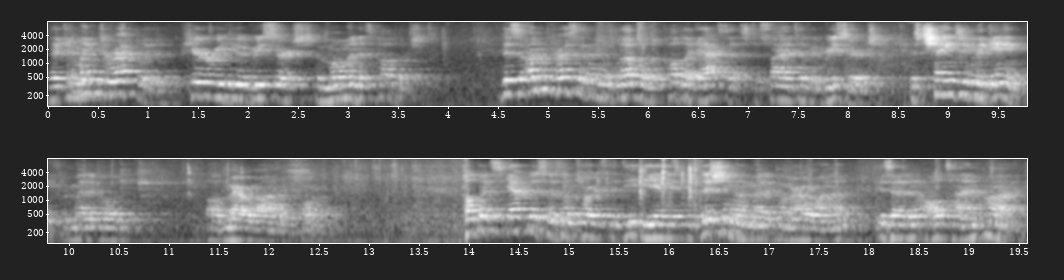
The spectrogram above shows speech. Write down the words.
They can link directly to peer-reviewed research the moment it's published. This unprecedented level of public access to scientific research is changing the game for medical of marijuana reform. Public skepticism towards the DEA's position on medical marijuana is at an all-time high.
